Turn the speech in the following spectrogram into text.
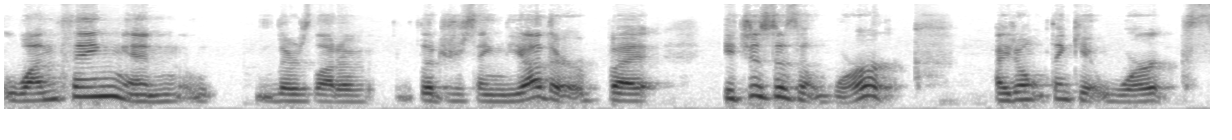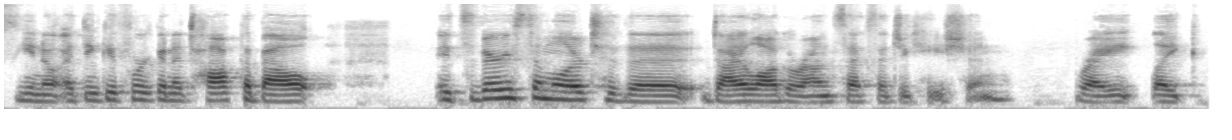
one thing, and there's a lot of literature saying the other, but it just doesn't work. I don't think it works. You know, I think if we're going to talk about, it's very similar to the dialogue around sex education right? Like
